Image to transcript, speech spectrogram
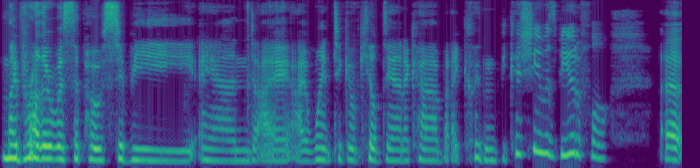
my brother was supposed to be and I I went to go kill Danica, but I couldn't because she was beautiful. Uh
